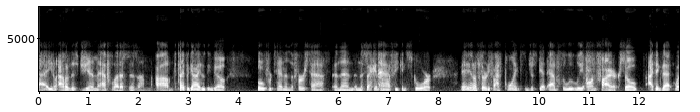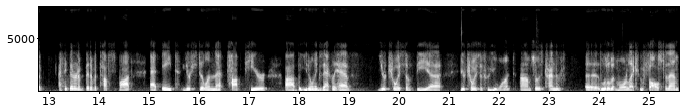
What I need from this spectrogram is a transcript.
uh, you know out of this gym athleticism. Um, the type of guy who can go 0 for 10 in the first half, and then in the second half he can score you know 35 points and just get absolutely on fire. So I think that like I think they're in a bit of a tough spot at eight. You're still in that top tier, uh, but you don't exactly have your choice of the uh, your choice of who you want. Um, so it's kind of a little bit more like who falls to them.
